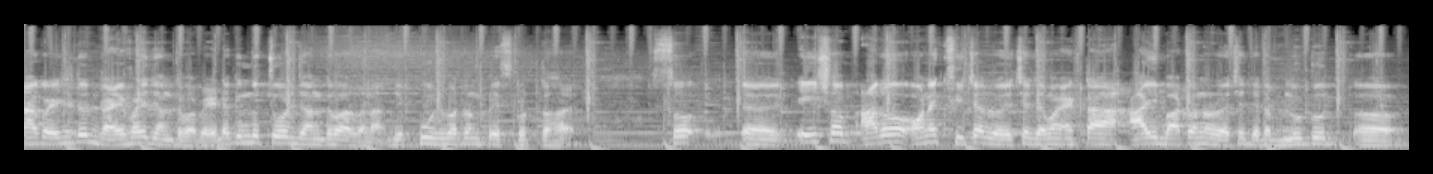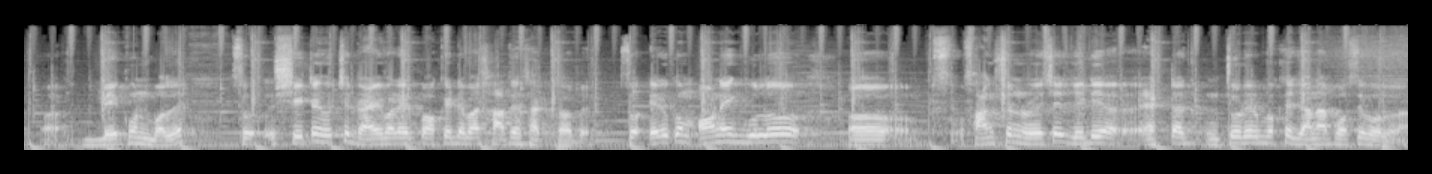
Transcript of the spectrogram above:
না করে, সেটা ড্রাইভারই জানতে পারবে। এটা কিন্তু চোর জানতে পারবে না যে পুশ বাটন প্রেস করতে হয়। সো এইসব আরও অনেক ফিচার রয়েছে, যেমন একটা আই বাটনও রয়েছে, যেটা ব্লুটুথ বেকন বলে। সো সেটা হচ্ছে ড্রাইভারের পকেটে বা সাথে থাকতে হবে। সো এরকম অনেকগুলো ফাংশন রয়েছে, যেটি একটা চোরের পক্ষে জানা পসিবল না।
